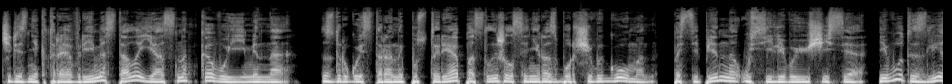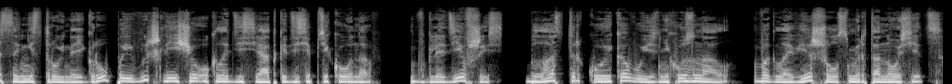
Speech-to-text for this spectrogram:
Через некоторое время стало ясно, кого именно. С другой стороны пустыря послышался неразборчивый гомон, постепенно усиливающийся. И вот из леса нестройной группой вышли еще около десятка десептиконов. Вглядевшись, Бластер кое-кого из них узнал. Во главе шел смертоносец.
